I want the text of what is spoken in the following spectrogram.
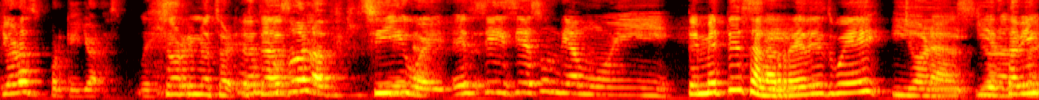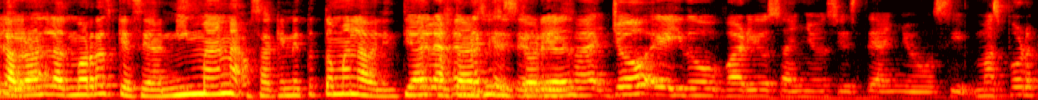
lloras porque lloras. Güey. Sorry, not sorry. Puso la Sí, güey, es- Sí, sí, es un día muy. Te metes a las redes, güey, y, Lloras, y lloras está bien día. cabrón las morras que se animan, o sea, que neta toman la valentía de la contar gente sus que se historias. rifa. Yo he ido varios años y este año sí, más por.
